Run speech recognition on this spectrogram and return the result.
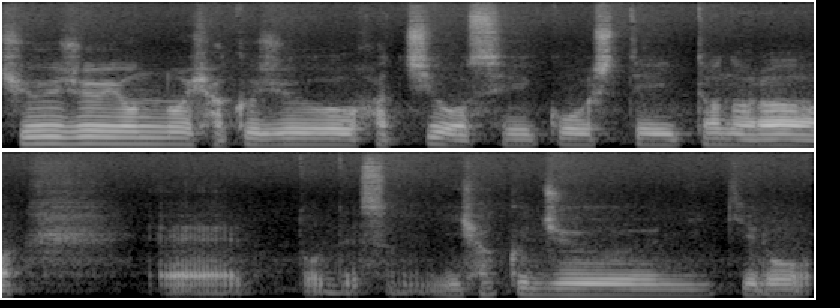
94の118を成功していたならえー、っとですね212キロ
